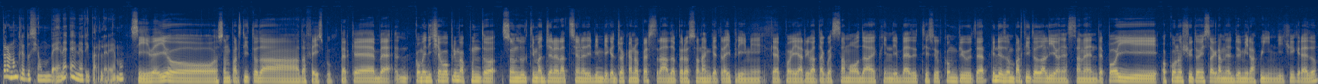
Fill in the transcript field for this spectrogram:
però non credo sia un bene e ne riparleremo. Sì, beh, io sono partito da, da Facebook perché, beh, come dicevo prima, appunto, sono l'ultima generazione dei bimbi che giocano per strada, però sono anche tra i primi che poi è arrivata questa moda e quindi, beh, tutti sul computer. Quindi sono partito da lì, onestamente. Poi ho conosciuto Instagram nel 2015, credo.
